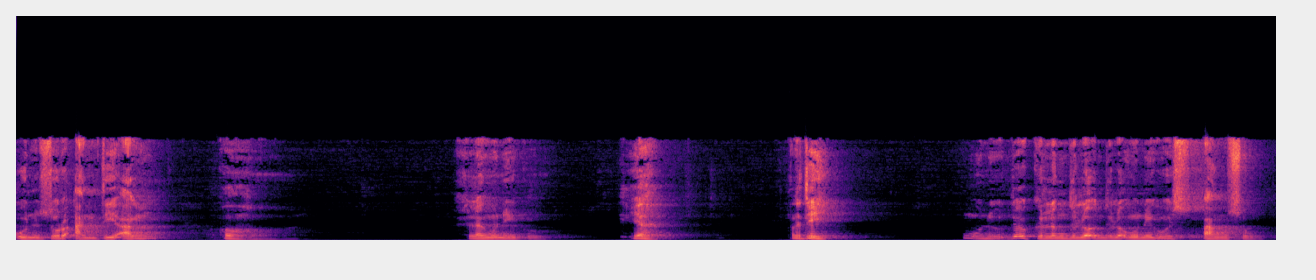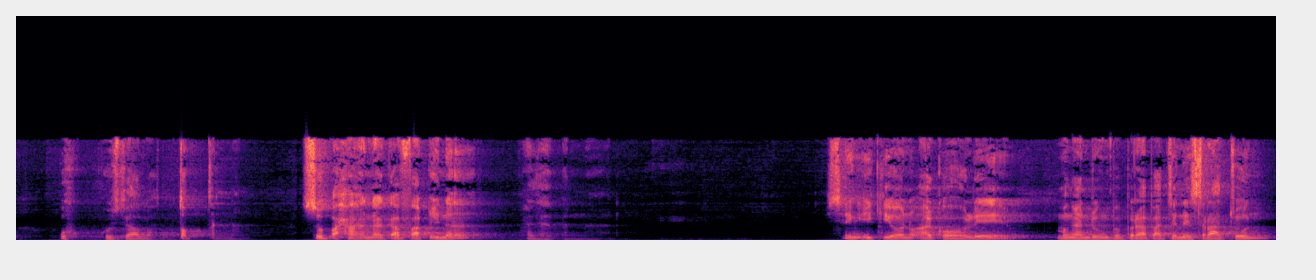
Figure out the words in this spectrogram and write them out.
unsur anti alkohol. Languniku. Ya. Ngerti? Ngono itu gelem delok-delok ngene langsung. Uh, Gusti Allah top tenan. Subhanaka faqina adzabannar. Sing iki ana alkohole mengandung beberapa jenis racun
